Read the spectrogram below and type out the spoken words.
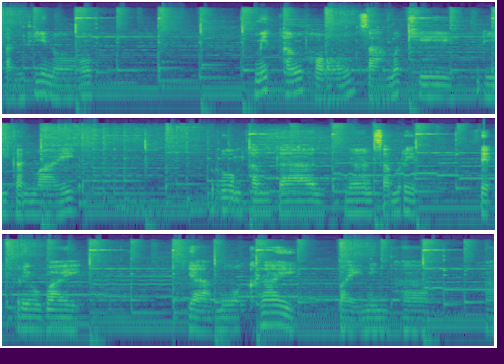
ฉันที่น้อง มิตรทั้งผองสามัคคีดีกันไว้ ร่วมทำการงานสำเร็จเสร็จเร็วไว อย่ามัวใคร่ไปนินทาหา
